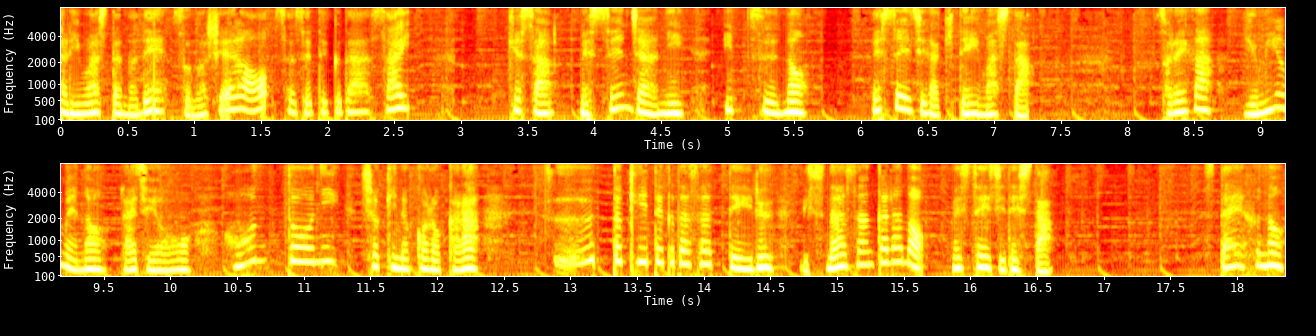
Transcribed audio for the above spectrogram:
ありましたのでそのシェアをさせてください。今朝メッセンジャーに一通のメッセージが来ていました。それが弓嫁のラジオを本当に初期の頃からずっと聞いてくださっているリスナーさんからのメッセージでした。タイフの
